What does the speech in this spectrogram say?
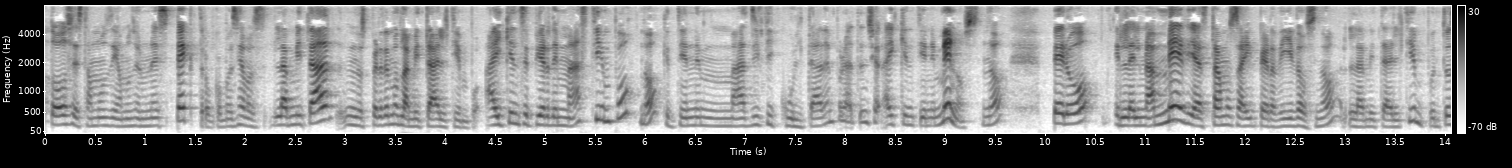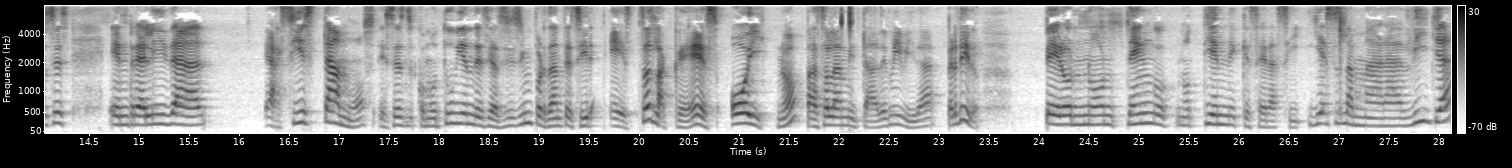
todos estamos, digamos, en un espectro, como decíamos, la mitad, nos perdemos la mitad del tiempo. Hay quien se pierde más tiempo, ¿no? Que tiene más dificultad en poner atención, hay quien tiene menos, ¿no? Pero en la media estamos ahí perdidos, ¿no? La mitad del tiempo. Entonces, en realidad, así estamos, es como tú bien decías, es importante decir, esto es la que es hoy, ¿no? Paso la mitad de mi vida perdido, pero no tengo, no tiene que ser así. Y esa es la maravilla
